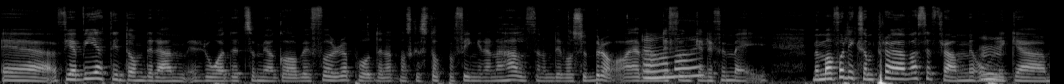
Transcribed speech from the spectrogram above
Eh, för jag vet inte om det där rådet som jag gav i förra podden, att man ska stoppa fingrarna i halsen, om det var så bra. Även om Ja, det nej. funkade för mig. Men man får liksom pröva sig fram Mm. med olika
